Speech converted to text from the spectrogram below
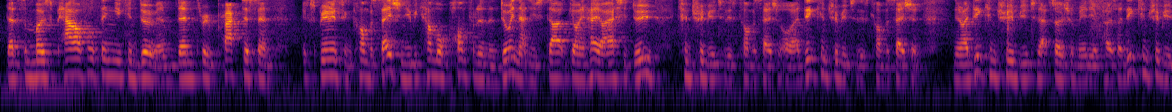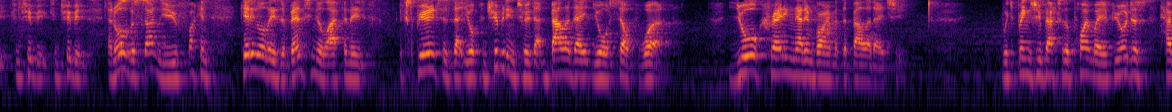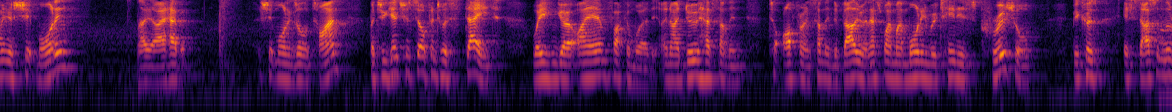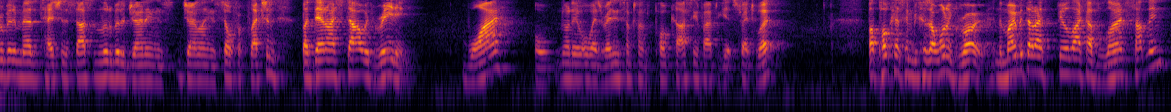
That's the most powerful thing you can do. And then through practice and experience and conversation, you become more confident in doing that. And you start going, hey, I actually do contribute to this conversation, or I did contribute to this conversation. You know, I did contribute to that social media post. I did contribute, contribute, contribute. And all of a sudden, you fucking getting all these events in your life and these experiences that you're contributing to that validate your self worth. You're creating that environment that validates you. Which brings you back to the point where if you're just having a shit morning, like I have it, shit mornings all the time, but you get yourself into a state where you can go, I am fucking worthy and I do have something to offer and something to value. And that's why my morning routine is crucial because it starts with a little bit of meditation, it starts with a little bit of journaling and, journaling and self reflection, but then I start with reading. Why? Or not always reading, sometimes podcasting if I have to get straight to work. But podcasting because I want to grow. And the moment that I feel like I've learned something,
